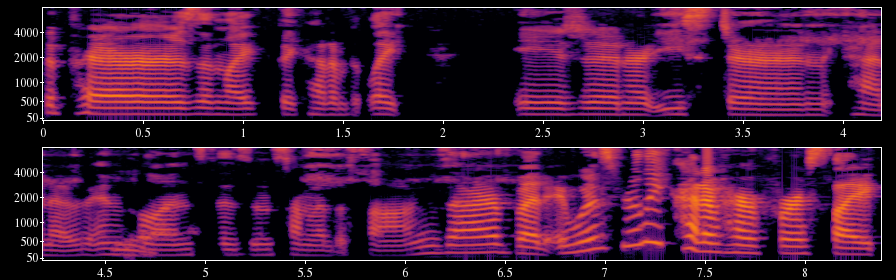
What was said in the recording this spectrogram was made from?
the prayers and like the kind of like Asian or Eastern kind of influences yeah. in some of the songs are. But it was really kind of her first like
